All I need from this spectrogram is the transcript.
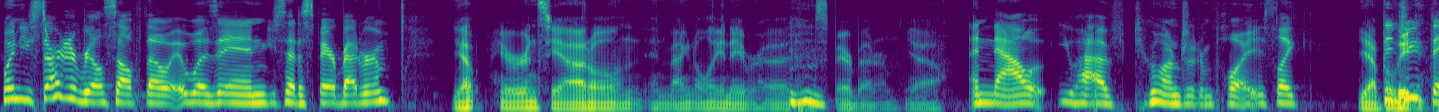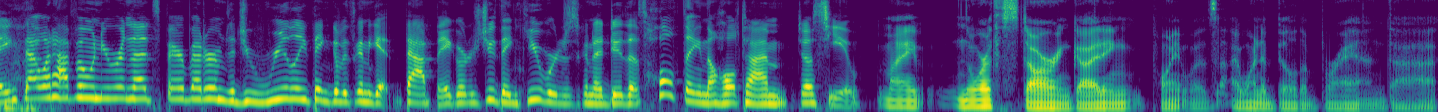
When you started Real Self though, it was in you said a spare bedroom Yep, here in Seattle and in Magnolia neighborhood, Mm-hmm. and spare bedroom. Yeah, and now you have 200 employees. Like yeah. Did believe- you think that would happen when you were in that spare bedroom? Did you really think it was going to get that big, or did you think you were just going to do this whole thing the whole time, just you? my north star and guiding point was I want to build a brand that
